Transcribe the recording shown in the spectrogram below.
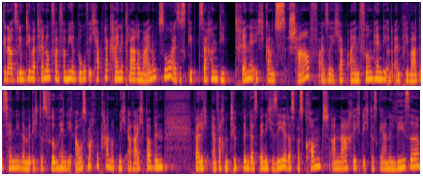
Genau, zu dem Thema Trennung von Familie und Beruf. Ich habe da keine klare Meinung zu. Also es gibt Sachen, die trenne ich ganz scharf. Also ich habe ein Firmenhandy und ein privates Handy, damit ich das Firmenhandy ausmachen kann und nicht erreichbar bin, weil ich einfach ein Typ bin, dass wenn ich sehe, dass was kommt an Nachricht, ich das gerne lese.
